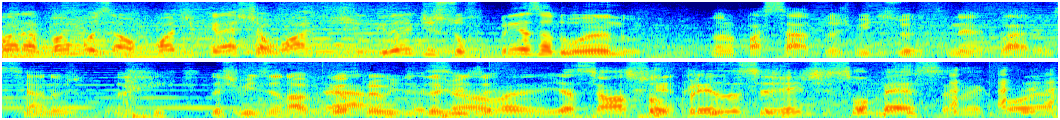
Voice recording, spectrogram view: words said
Agora vamos ao Podcast Awards de grande surpresa do ano. Do ano passado, 2018, né? Claro, esse ano, 2019, veio o prêmio de É, esse 2018. ano Ia ser uma surpresa se a gente soubesse, né? Qual é.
